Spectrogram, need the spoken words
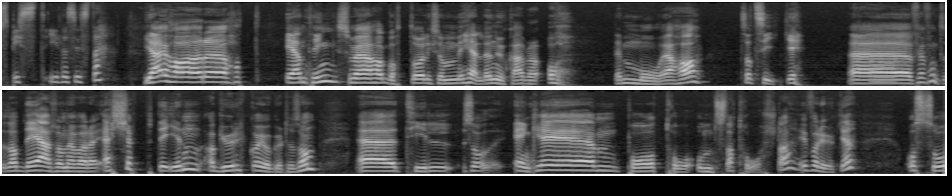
spist i det siste? Jeg har uh, hatt én ting som jeg har gått og liksom hele denne uka her bare Åh, det må jeg ha. Tzatziki. Eh, for jeg fant ut at det er sånn jeg bare Jeg kjøpte inn agurk og yoghurt og sånn uh, til Så egentlig um, på to, onsdag-torsdag i forrige uke. Og så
